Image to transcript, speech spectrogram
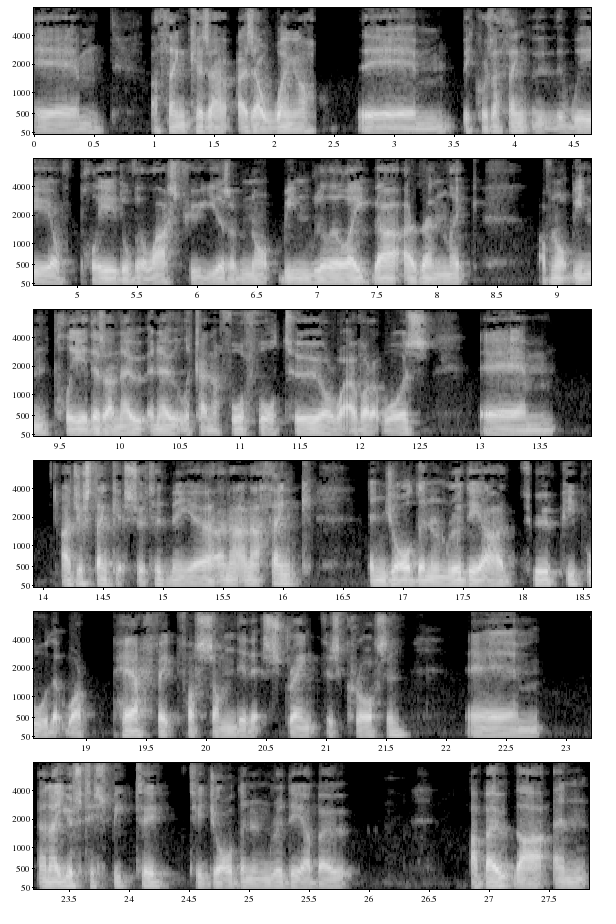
Um, I think as a as a winger, um, because I think that the way I've played over the last few years have not been really like that. As in, like I've not been played as an out and out like in a four four two or whatever it was. Um, I just think it suited me, yeah. And and I think in Jordan and Rudy, I had two people that were perfect for somebody that strength is crossing. Um, and I used to speak to to Jordan and Rudy about about that and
